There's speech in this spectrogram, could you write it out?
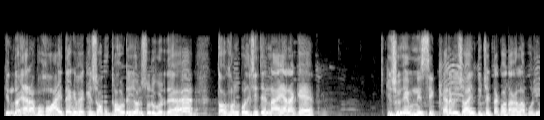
কিন্তু এরা ভয় দেখবে কি সব উঠা উঠিজন শুরু করে দেয় হ্যাঁ? তখন বলছি যে না এরাকে কিছু এমনি শিক্ষার বিষয়, দু চারটা কথাগুলা বলি,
